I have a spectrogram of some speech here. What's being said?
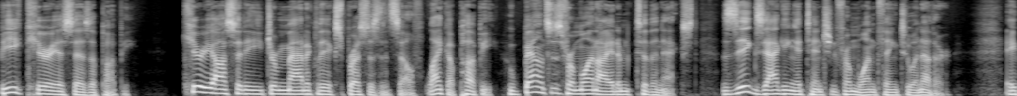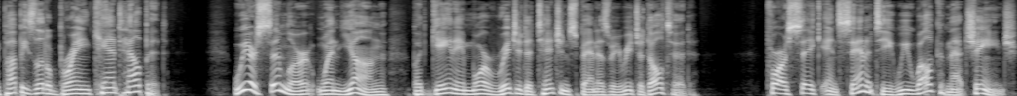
Be curious as a puppy. Curiosity dramatically expresses itself like a puppy who bounces from one item to the next, zigzagging attention from one thing to another. A puppy's little brain can't help it. We are similar when young, but gain a more rigid attention span as we reach adulthood. For our sake and sanity, we welcome that change,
